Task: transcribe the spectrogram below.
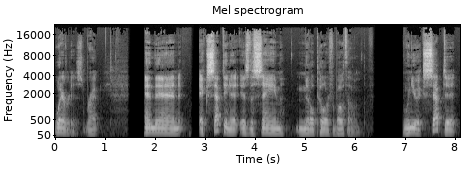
whatever it is, right? And then accepting it is the same middle pillar for both of them. When you accept it,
